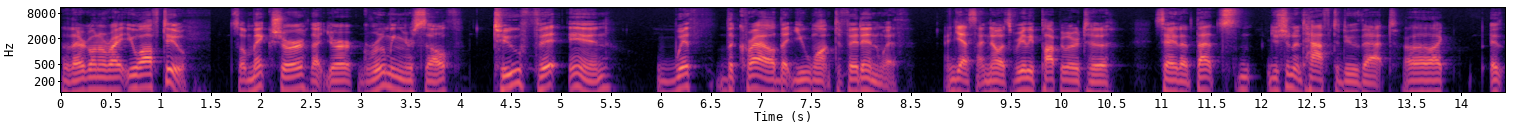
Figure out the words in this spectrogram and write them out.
they're going to write you off too. So make sure that you're grooming yourself to fit in with the crowd that you want to fit in with. And yes, I know it's really popular to say that that's you shouldn't have to do that. Uh, like it,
